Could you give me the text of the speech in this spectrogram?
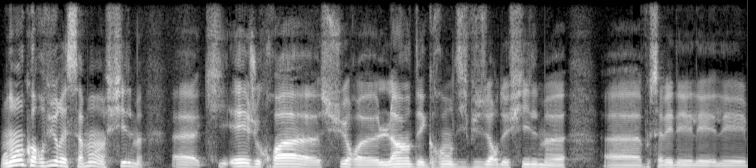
On a encore vu récemment un film euh, qui est, je crois, euh, sur euh, l'un des grands diffuseurs de films. vous savez, les,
